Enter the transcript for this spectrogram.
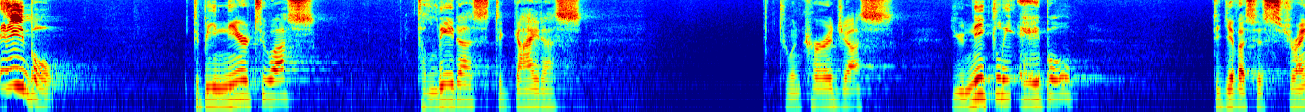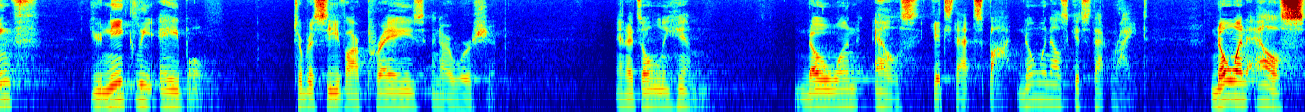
able to be near to us, to lead us, to guide us, to encourage us, uniquely able to give us his strength, uniquely able to receive our praise and our worship. And it's only him. No one else gets that spot. No one else gets that right. No one else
